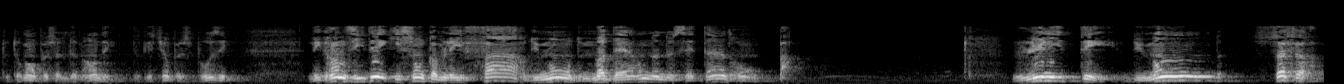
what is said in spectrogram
Tout au moins on peut se le demander, la question peut se poser les grandes idées qui sont comme les phares du monde moderne ne s'éteindront pas. L'unité du monde se fera.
